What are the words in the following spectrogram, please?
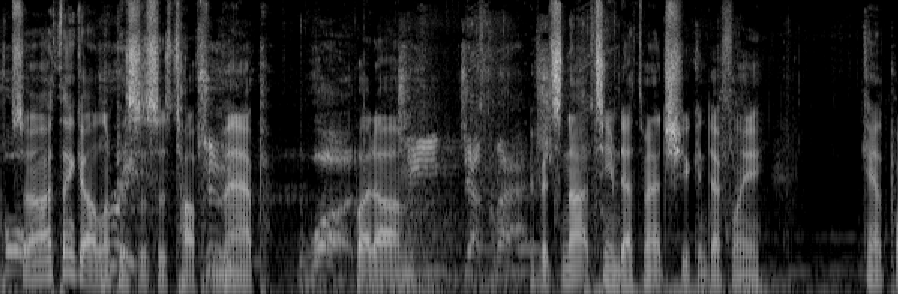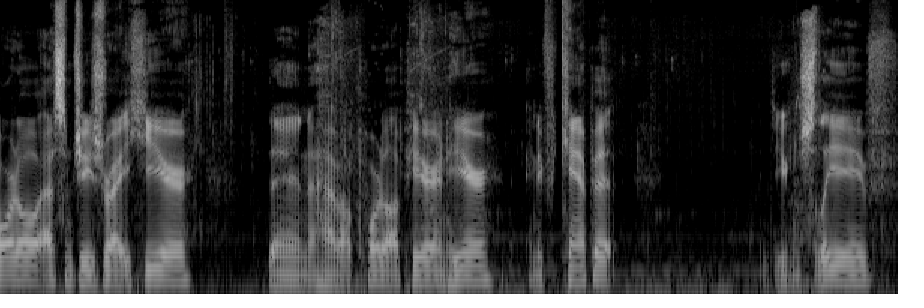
Four, So I think Olympus three, is a tough two, map, one. but um. If it's not team deathmatch, you can definitely camp portal. SMG's right here. Then have a portal up here and here. And if you camp it, you can just leave.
